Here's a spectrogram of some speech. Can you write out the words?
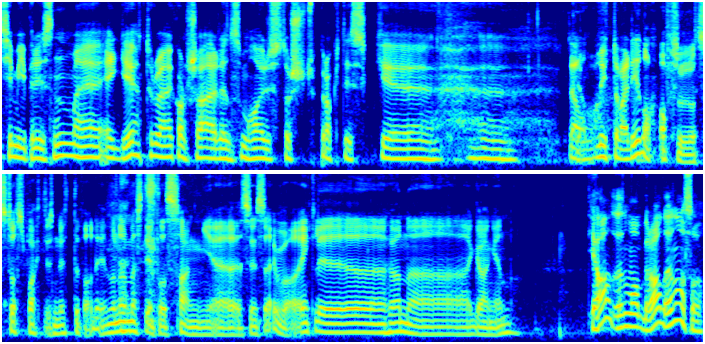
kjemiprisen med egget tror jeg kanskje er den som har størst praktisk eh, ja, ja, nytteverdi, da. Absolutt størst praktisk nytteverdi, men det mest interessante syns jeg var egentlig eh, hønegangen. Ja, den var bra, den altså.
